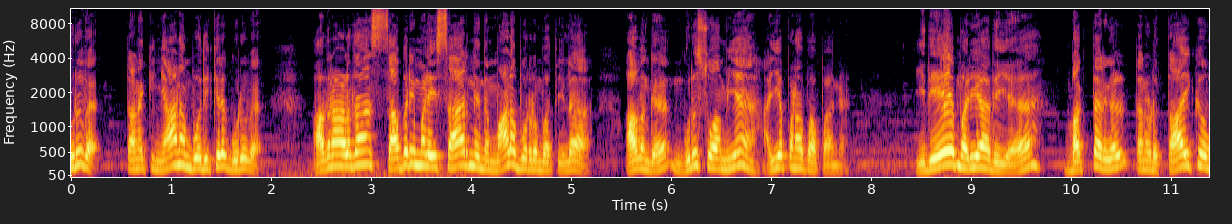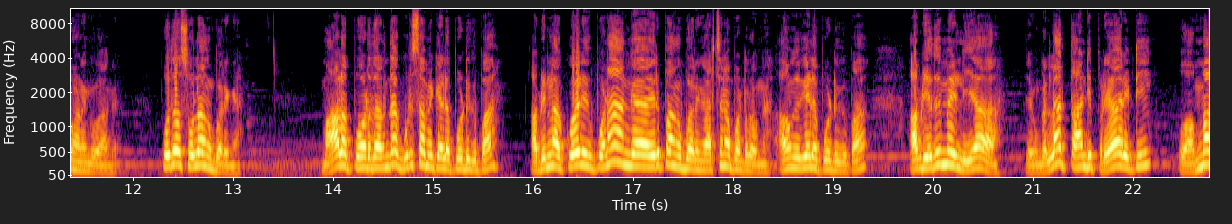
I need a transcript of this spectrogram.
குருவை. தனக்கு ஞானம் போதிக்கிற குருவை. அதனால தான் சபரிமலை சார்ந்து இந்த மாலை போடுறோம் பார்த்தீங்களா அவங்க குருசுவாமியை ஐயப்பனாக பார்ப்பாங்க. இதே மரியாதையை பக்தர்கள் தன்னோட தாய்க்கும் வணங்குவாங்க. பொதுவாக சொல்லுவாங்க பாருங்க மாலை போகிறதா இருந்தால் குருசாமி கையில் போட்டுக்குப்பா. அப்படின்னா கோயிலுக்கு போனால் அங்கே இருப்பாங்க பாருங்கள் அர்ச்சனை பண்ணுறவங்க அவங்க கையில் போட்டுக்குப்பா. அப்படி எதுவுமே இல்லையா? இவங்கெல்லாம் தாண்டி ப்ரையாரிட்டி உன் அம்மா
